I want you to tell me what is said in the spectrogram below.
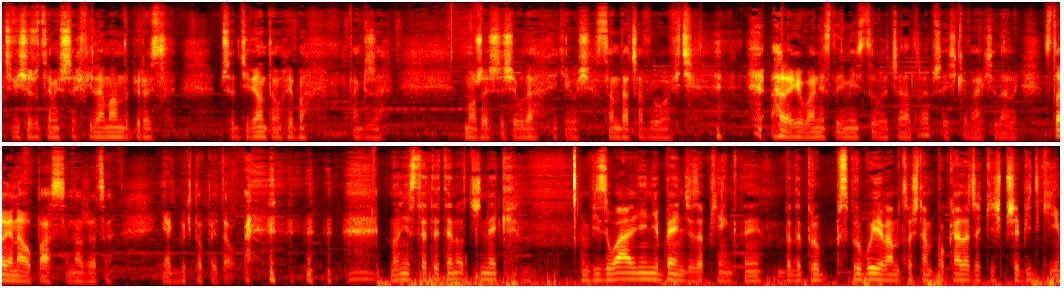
Oczywiście rzucam jeszcze chwilę. Mam dopiero jest przed dziewiątą chyba. Także może jeszcze się uda jakiegoś sandacza wyłowić. Ale chyba nie z tej miejscowej. Trzeba trochę przejść kawałek się dalej. Stoję na opasce na rzece. Jakby kto pytał. No niestety ten odcinek wizualnie nie będzie za piękny. Będę prób- spróbuję Wam coś tam pokazać, jakieś przebitki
